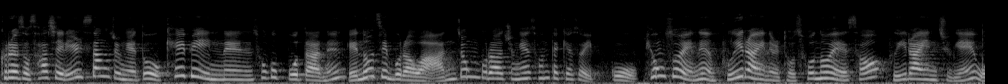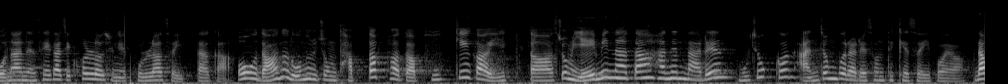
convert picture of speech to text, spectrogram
그래서 사실 일상 중에도 캡이 있는 속옷보다는 에너지 브라와 안정 브라 중에 선택해서 입고 평소에는 V라인을 더 선호해서 V라인 중에 원하는 세 가지 컬러 중에 골라서 앉아서 있다가 어 나는 오늘 좀 답답하다 붓기가 있다 좀 예민하다 하는 날은 무조건 안정브라를 선택해서 입어요 나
